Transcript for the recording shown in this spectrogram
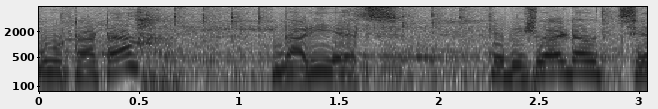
গোটাটা দাঁড়িয়ে আছে। তো বিষয়টা হচ্ছে,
